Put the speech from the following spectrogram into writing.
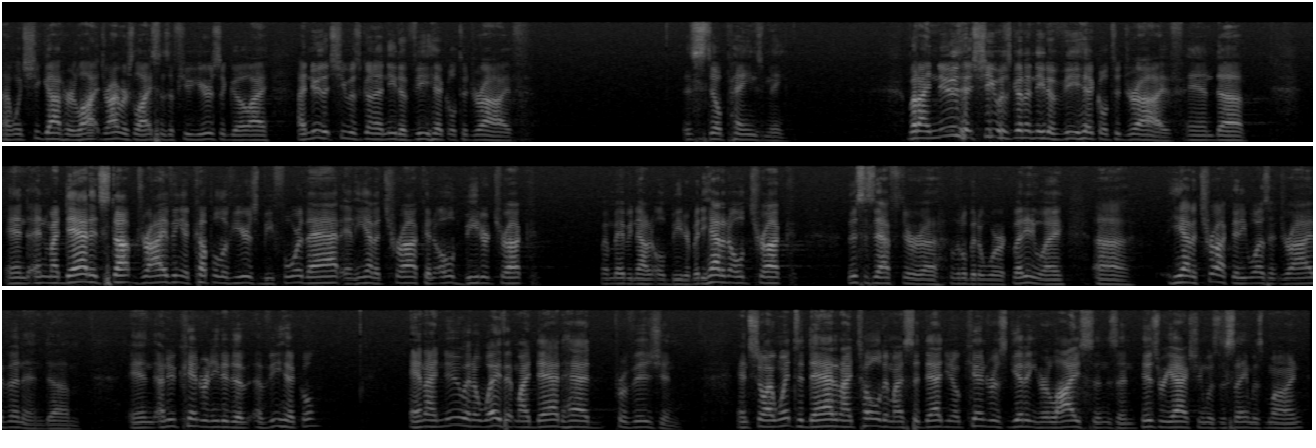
uh, when she got her li- driver's license a few years ago, I, I knew that she was going to need a vehicle to drive. It still pains me. But I knew that she was going to need a vehicle to drive. And, uh, and, and my dad had stopped driving a couple of years before that, and he had a truck, an old beater truck. Well, maybe not an old beater, but he had an old truck. This is after uh, a little bit of work. But anyway, uh, he had a truck that he wasn't driving, and, um, and I knew Kendra needed a, a vehicle. And I knew in a way that my dad had provision. And so I went to dad and I told him, I said, Dad, you know, Kendra's getting her license. And his reaction was the same as mine.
